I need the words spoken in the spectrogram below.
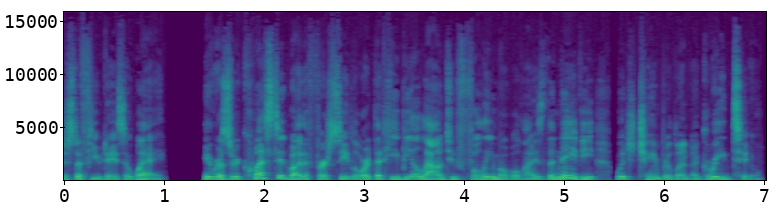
just a few days away. It was requested by the first Sea Lord that he be allowed to fully mobilize the Navy, which Chamberlain agreed to.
